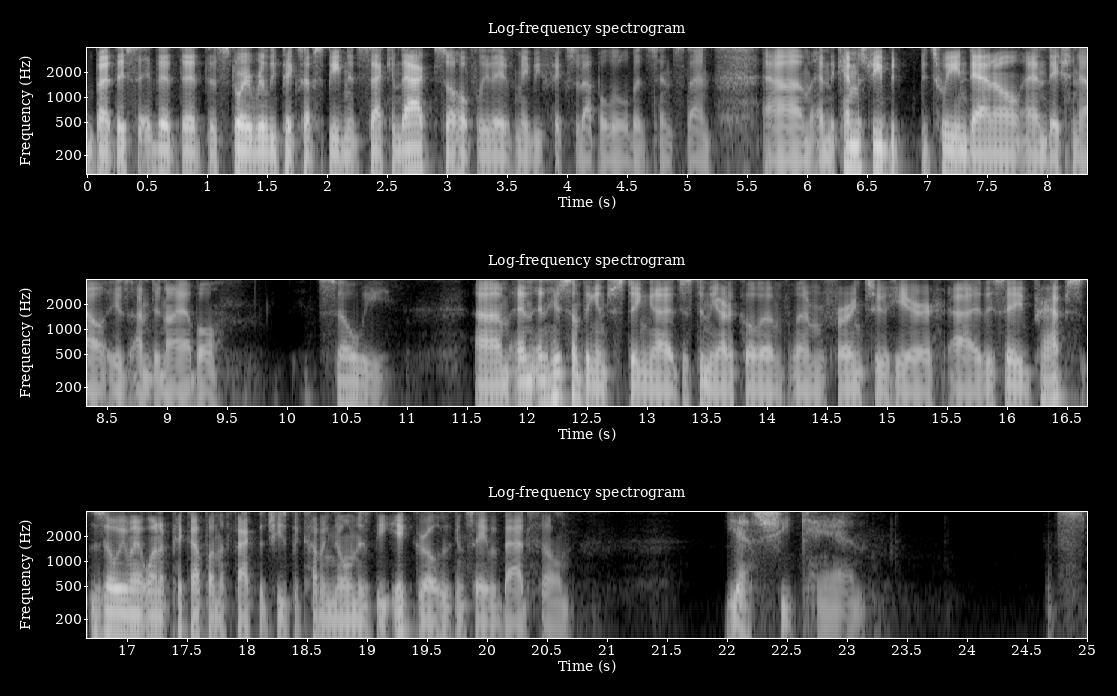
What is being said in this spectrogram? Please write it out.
but they say that, that the story really picks up speed in its second act, so hopefully they've maybe fixed it up a little bit since then. Um, and the chemistry be- between Dano and Deschanel is undeniable. It's Zooey. Um, and, and here's something interesting, uh, just in the article that I'm referring to here. Uh, they say perhaps Zooey might want to pick up on the fact that she's becoming known as the it girl who can save a bad film. Yes, she can. That's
